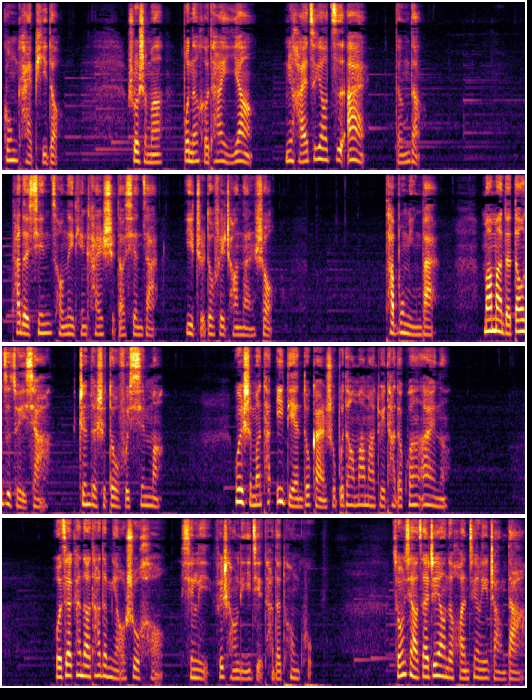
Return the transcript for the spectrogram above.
公开批斗，说什么不能和她一样，女孩子要自爱等等。他的心从那天开始到现在一直都非常难受。他不明白，妈妈的刀子嘴下真的是豆腐心吗？为什么他一点都感受不到妈妈对他的关爱呢？我在看到他的描述后。心里非常理解他的痛苦。从小在这样的环境里长大，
